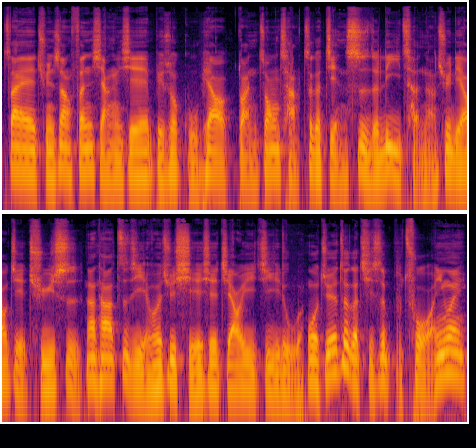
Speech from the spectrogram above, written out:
在群上分享一些，比如说股票短中长这个检视的历程啊，去了解趋势。那他自己也会去写一些交易记录啊。我觉得这个其实不错，因为。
